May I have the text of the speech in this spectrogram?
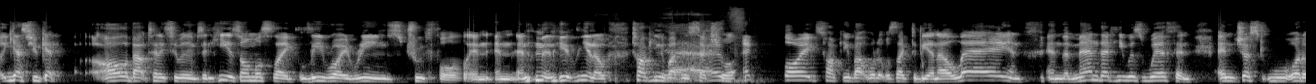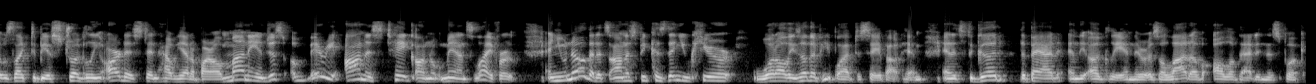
yes, you get all about Tennessee Williams, and he is almost like Lee Roy Reams, truthful, and and and you know talking about his sexual exploits, talking about what it was like to be in L.A. and and the men that he was with, and and just what it was like to be a struggling artist, and how he had to borrow money, and just a very honest take on a man's life. Or and you know that it's honest because then you hear what all these other people have to say about him, and it's the good, the bad, and the ugly, and there is a lot of all of that in this book.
